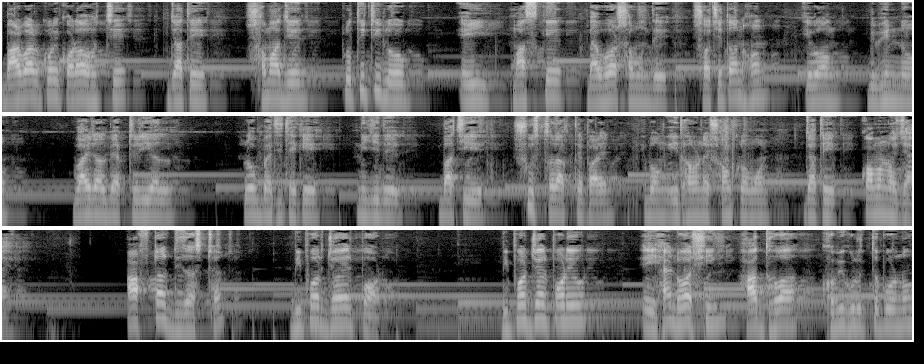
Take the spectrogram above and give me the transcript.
বারবার করে করা হচ্ছে যাতে সমাজের প্রতিটি লোক এই মাস্কের ব্যবহার সম্বন্ধে সচেতন হন এবং বিভিন্ন ভাইরাল ব্যাকটেরিয়াল রোগ ব্যাধি থেকে নিজেদের বাঁচিয়ে সুস্থ রাখতে পারেন এবং এই ধরনের সংক্রমণ যাতে কমানো যায়। আফটার ডিজাস্টার বিপর্যয়ের পর। বিপর্যয়ের পরেও এই হ্যান্ড ওয়াশিং হাত ধোয়া খুবই গুরুত্বপূর্ণ।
